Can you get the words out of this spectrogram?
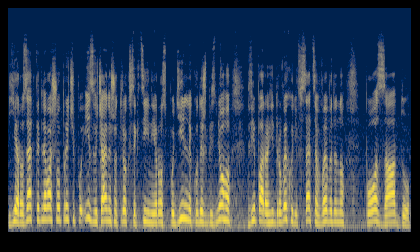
Є розетка для вашого причіпу, і, звичайно, що трьохсекційний розподільник, куди ж без нього дві пари гідровиходів, все це виведено позаду.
